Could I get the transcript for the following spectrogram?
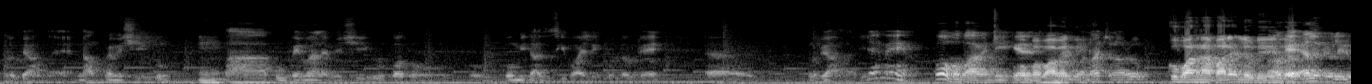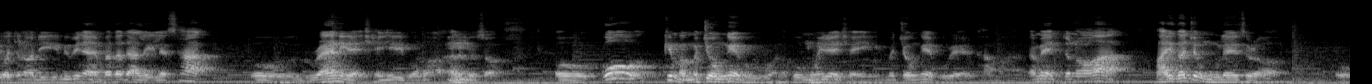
ဘယ်လိုပြောရမလဲနောက်ဖွဲ့မရှိဘူး อืม ဘာပူပင်မှလည်းမရှိဘူးကိုယ့်ကိုဟိုကိုမိသားစုစီးပွားရေးလေးကိုလုတ်တယ်အဲဘယ်လိုပြောရမလဲဒီတိုင်းပဲကိုယ့်ဘာဘာပဲနေခဲ့တယ်ပေါ့နော်ကျွန်တော်တို့ ကိုဝါဒနာပါတဲ့အလုပ်လေးတွေ โอเคအဲ့လိုမျိုးလေးတွေပေါ့ကျွန်တော်ဒီ new ပညာနဲ့ပတ်သက်တာလေးလည်းစ ဟို run နေတဲ့အချိန်လေးတွေပေါ့နော်အဲ့လိုမျိုးဆိုဟိုကိုကင်မမကြုံခဲ့ဘူးပေါ့နော်ကိုမွေးတဲ့အချိန်မကြုံခဲ့ဘူးတဲ့အခါမှာဒါပေမဲ့ကျွန်တော်ကဘာလို့သွားကြုံမှုလဲဆိုတော့ဟို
